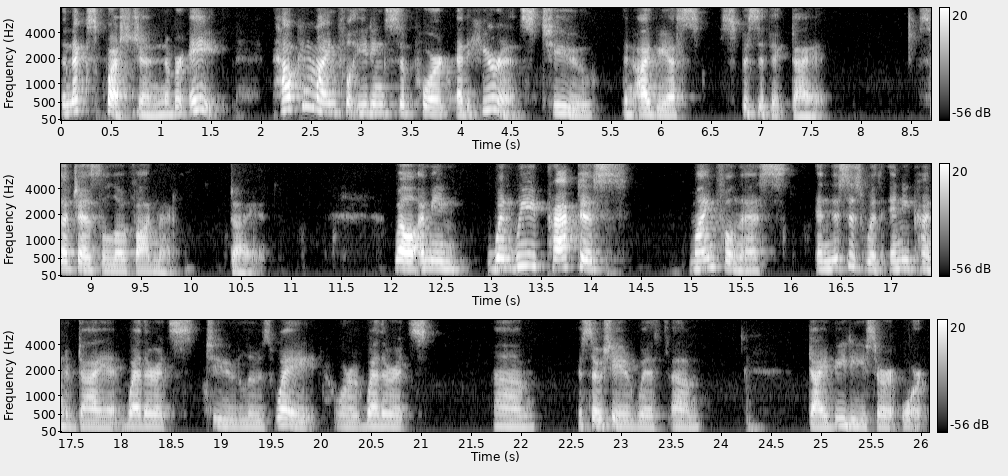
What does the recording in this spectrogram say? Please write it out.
The next question, number eight How can mindful eating support adherence to an IBS specific diet, such as the low FODMAP diet? Well, I mean, when we practice mindfulness, and this is with any kind of diet, whether it's to lose weight or whether it's um, associated with um, diabetes or, or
